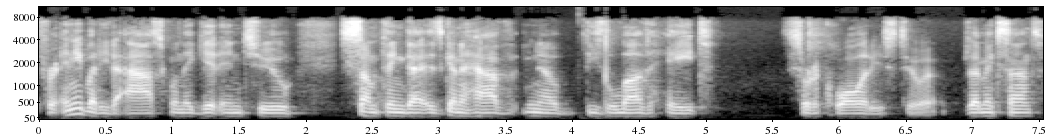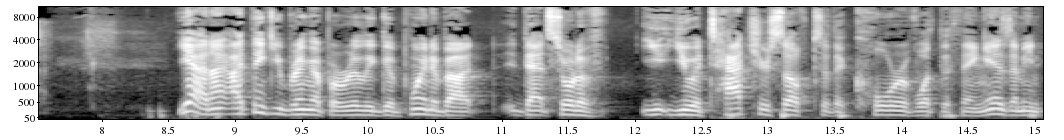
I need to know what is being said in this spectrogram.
for anybody to ask when they get into something that is going to have you know these love hate sort of qualities to it. Does that make sense? Yeah, and I, I think you bring up a really good point about that sort of you, you attach yourself to the core of what the thing is. I mean,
